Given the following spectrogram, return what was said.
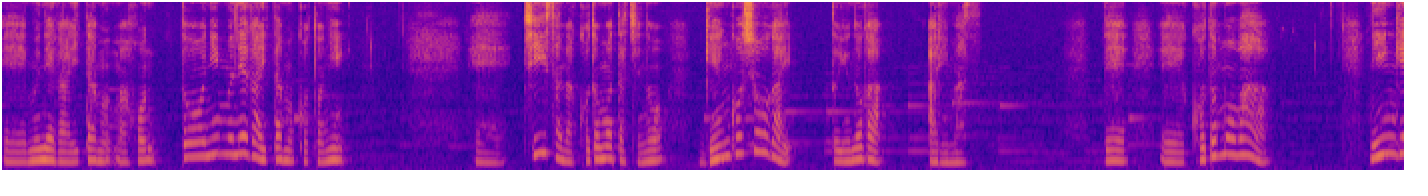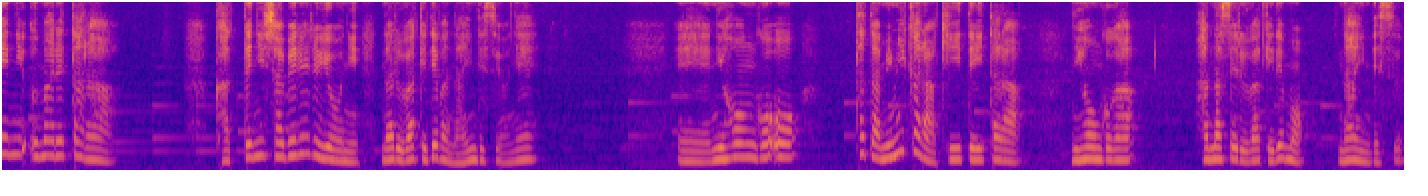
えー、胸が痛む、まあ、本当に胸が痛むことに、えー、小さな子どもたちの言語障害というのがあります。で、えー、子供は人間に生まれたら勝手に喋れるようになるわけではないんですよね。えー、日本語をただ耳から聞いていたら日本語が話せるわけでもないんです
